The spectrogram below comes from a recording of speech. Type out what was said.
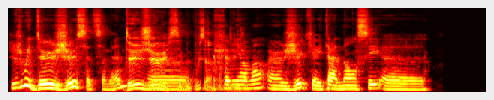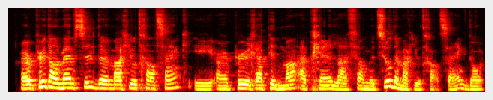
J'ai joué deux jeux cette semaine. Deux jeux, Euh, c'est beaucoup ça. Premièrement, un jeu qui a été annoncé euh, un peu dans le même style de Mario 35 et un peu rapidement après la fermeture de Mario 35. Donc,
